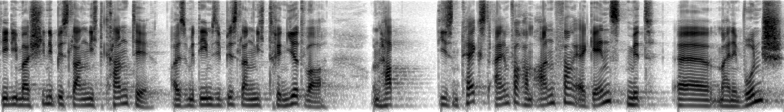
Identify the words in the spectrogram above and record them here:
den die Maschine bislang nicht kannte, also mit dem sie bislang nicht trainiert war. Und habe diesen Text einfach am Anfang ergänzt mit äh, meinem Wunsch,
